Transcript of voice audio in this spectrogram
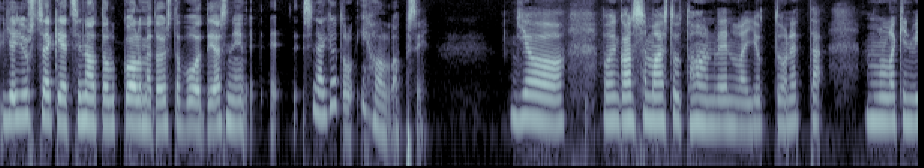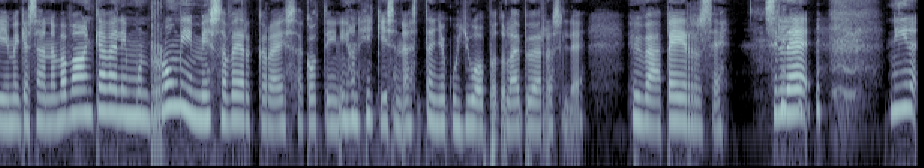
ja just sekin, että sinä olet ollut 13-vuotias, niin e, sinäkin olet ollut ihan lapsi. Joo, voin kanssa maistua tuohon Venlan juttuun, että mullakin viime kesänä mä vaan kävelin mun rumimmissa verkkareissa kotiin ihan hikisenä, ja sitten joku juoppo tulee pyörä silleen, hyvä perse. Sille niin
